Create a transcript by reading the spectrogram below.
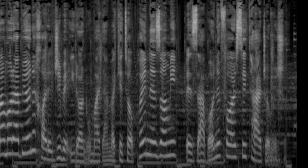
و مربیان خارجی به ایران اومدن و کتابهای نظامی به زبان فارسی ترجمه شد.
